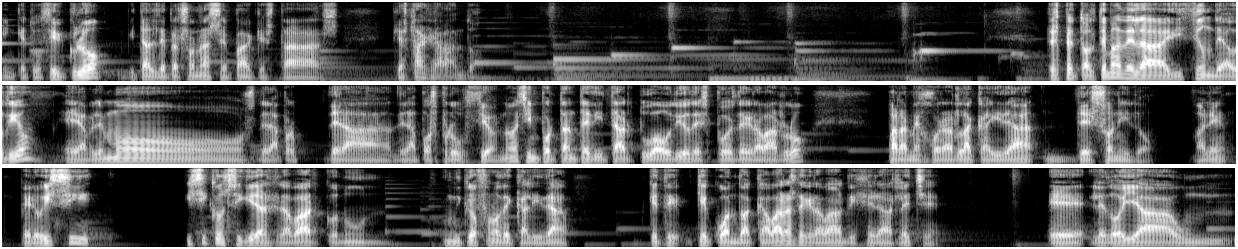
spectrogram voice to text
en que tu círculo vital de personas sepa que estás, que estás grabando. Respecto al tema de la edición de audio, eh, hablemos de la, de la postproducción. ¿no? Es importante editar tu audio después de grabarlo para mejorar la calidad de sonido. ¿Vale? Pero ¿y si, y si consiguieras grabar con un, micrófono de calidad que, cuando acabaras de grabar dijeras, leche, eh, le doy a un,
